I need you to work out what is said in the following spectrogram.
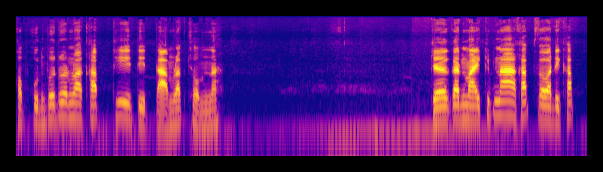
ขอบคุณเพื่อนๆมากครับ ที่ติดตามรับชมนะ เจอกันใหม่คลิปหน้าครับ สวัสดีครับ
